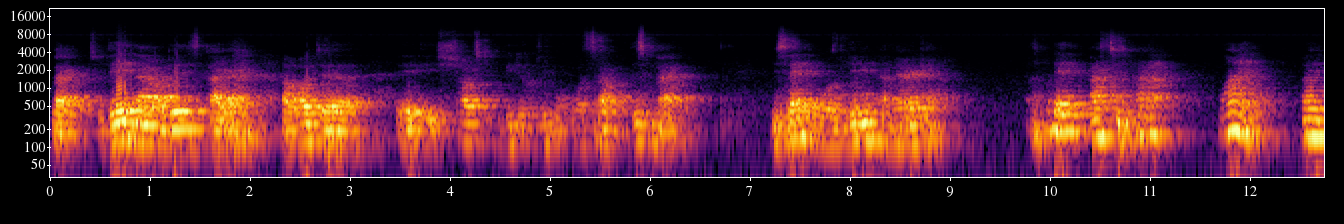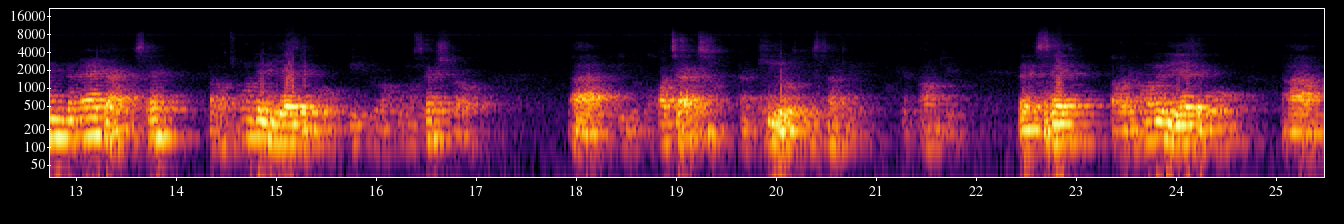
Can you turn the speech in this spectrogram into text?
Like today, nowadays, I, I watched a, uh, a, a short video clip on WhatsApp. This man, he said he was leaving America. Somebody asked him, ah, why? Why are you in America? He said, about 200 years ago, if you are homosexual, uh, you'll be quartered and killed instantly. They found you. Then he said, about 100 years ago, uh,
